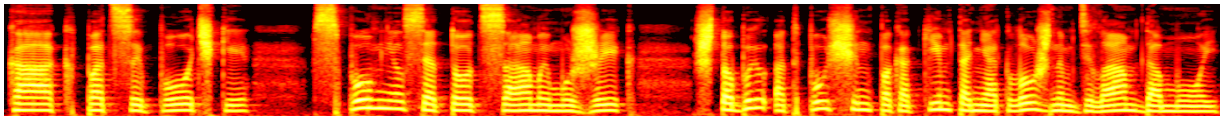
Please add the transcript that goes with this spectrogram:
Как по цепочке вспомнился тот самый мужик, что был отпущен по каким-то неотложным делам домой,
